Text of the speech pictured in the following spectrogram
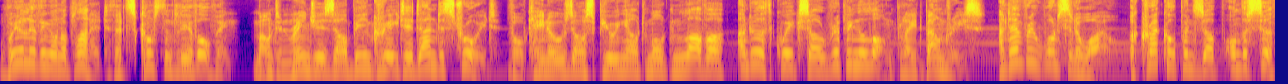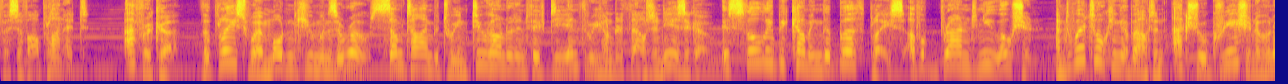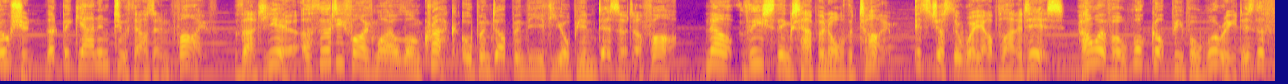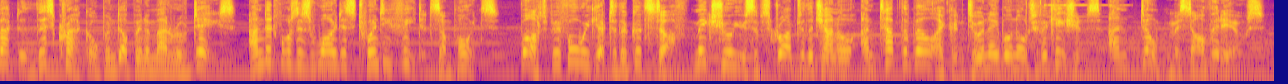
We're living on a planet that's constantly evolving. Mountain ranges are being created and destroyed, volcanoes are spewing out molten lava, and earthquakes are ripping along plate boundaries. And every once in a while, a crack opens up on the surface of our planet. Africa, the place where modern humans arose sometime between 250 and 300,000 years ago, is slowly becoming the birthplace of a brand new ocean. And we're talking about an actual creation of an ocean that began in 2005. That year, a 35 mile long crack opened up in the Ethiopian desert Afar. Now, these things happen all the time, it's just the way our planet is. However, what got people worried is the fact that this crack opened up in a matter of days, and it was as wide as 20 feet at some points. But before we get to the good stuff, make sure you subscribe to the channel and tap the bell icon to enable notifications and don't miss our videos.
